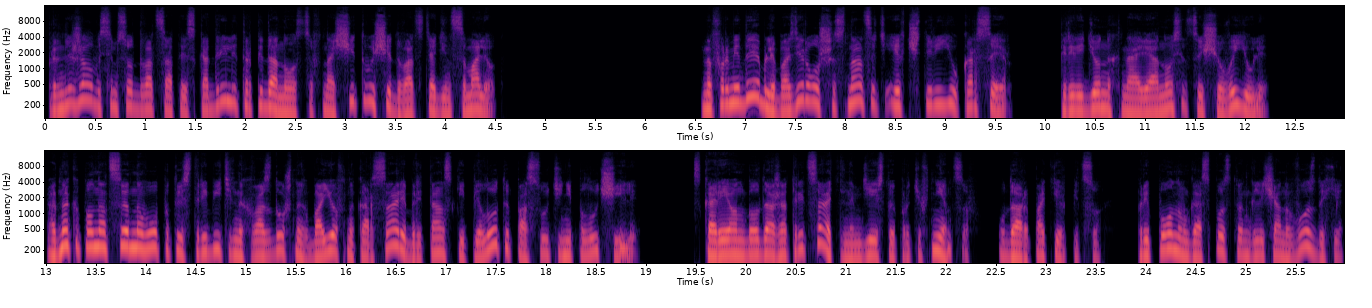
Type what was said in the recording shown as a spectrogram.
принадлежал 820-й эскадрилье торпедоносцев, насчитывающей 21 самолет. На Формидебле базировал 16 F-4U Corsair, переведенных на авианосец еще в июле. Однако полноценного опыта истребительных воздушных боев на «Корсаре» британские пилоты по сути не получили. Скорее он был даже отрицательным, действуя против немцев, удары по Тирпицу, при полном господстве англичан в воздухе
